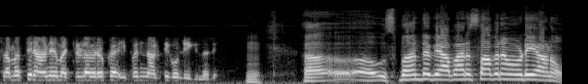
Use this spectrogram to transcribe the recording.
ശ്രമത്തിനാണ് മറ്റുള്ളവരൊക്കെ ഇപ്പം നടത്തിക്കൊണ്ടിരിക്കുന്നത്. ഉസ്മാന്റെ വ്യാപാര സ്ഥാപനം അവിടെയാണോ?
